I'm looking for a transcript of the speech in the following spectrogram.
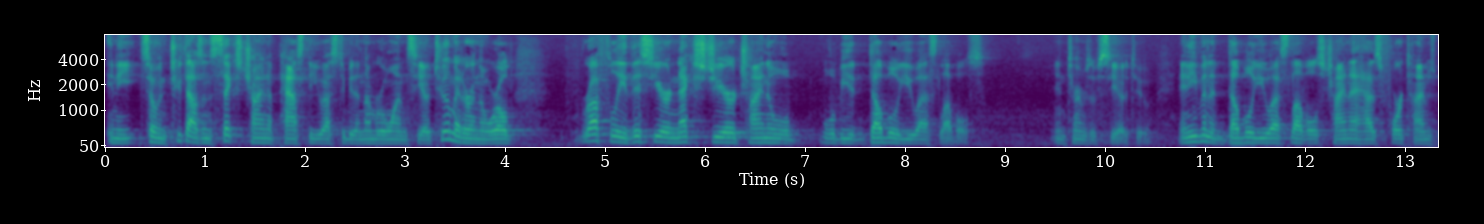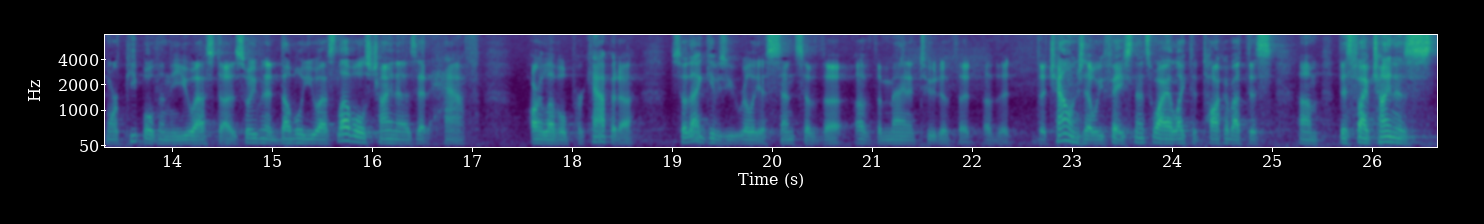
in a, so in 2006, China passed the US to be the number one CO2 emitter in the world. Roughly this year, next year, China will, will be at double US levels in terms of CO2. And even at double US levels, China has four times more people than the US does. So even at double US levels, China is at half our level per capita. So that gives you really a sense of the, of the magnitude of the, of the the challenge that we face. And that's why I like to talk about this, um, this five Chinas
